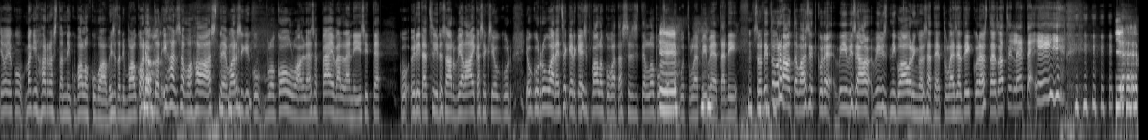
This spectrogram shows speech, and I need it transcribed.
Joo, ja kun mäkin harrastan niin kuin valokuvaamista, niin mä oon kohdannut ihan sama haaste, varsinkin kun mulla on koulua yleensä päivällä, niin sitten kun yrität siinä saada vielä aikaiseksi jonkun, jonkun ruoan, että sä kerkeisit valokuvata sen sitten lopuksi mm. kuin tulee pimeätä, niin se on niin turhauttavaa sitten, kun ne viimeiset, viimeiset niin kuin auringonsäteet tulee sieltä ikkunasta ja sä oot silleen, että ei. Jep.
